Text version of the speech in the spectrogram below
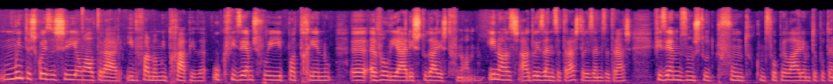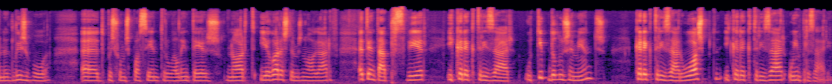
muitas coisas seriam a alterar e de forma muito rápida. O que fizemos foi ir para o terreno uh, avaliar e estudar este fenómeno. E nós, há dois anos atrás, três anos atrás, fizemos um estudo profundo, começou pela área metropolitana de Lisboa, uh, depois fomos para o centro, Alentejo, Norte e agora estamos no Algarve, a tentar perceber e caracterizar o tipo de alojamentos, caracterizar o hóspede e caracterizar o empresário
